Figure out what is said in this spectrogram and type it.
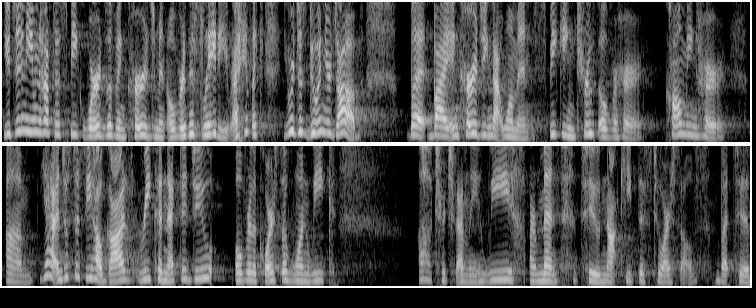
You didn't even have to speak words of encouragement over this lady, right? Like you were just doing your job. But by encouraging that woman, speaking truth over her, calming her, um, yeah, and just to see how God reconnected you over the course of one week, Oh, church family, we are meant to not keep this to ourselves, but to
